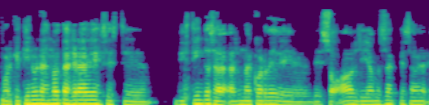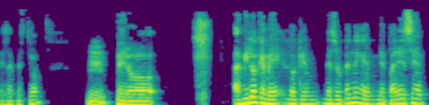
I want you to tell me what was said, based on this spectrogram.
porque tiene unas notas graves este, distintas a, a un acorde de, de sol, digamos, esa, esa, esa cuestión. Mm, Pero a mí lo que me, lo que me sorprende, que me parece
